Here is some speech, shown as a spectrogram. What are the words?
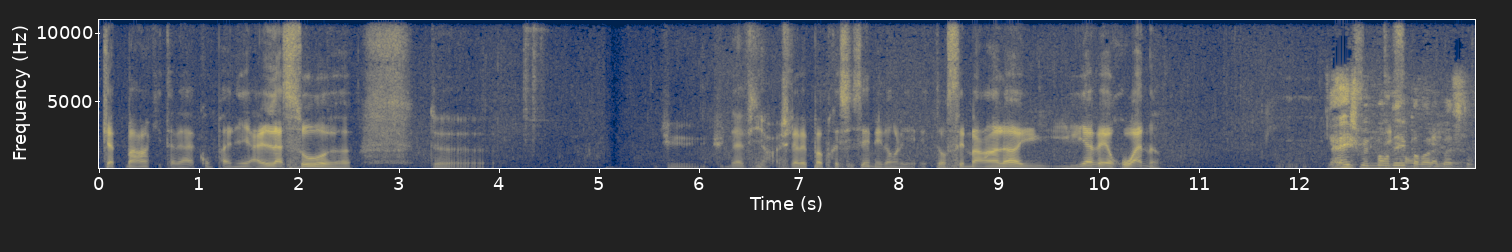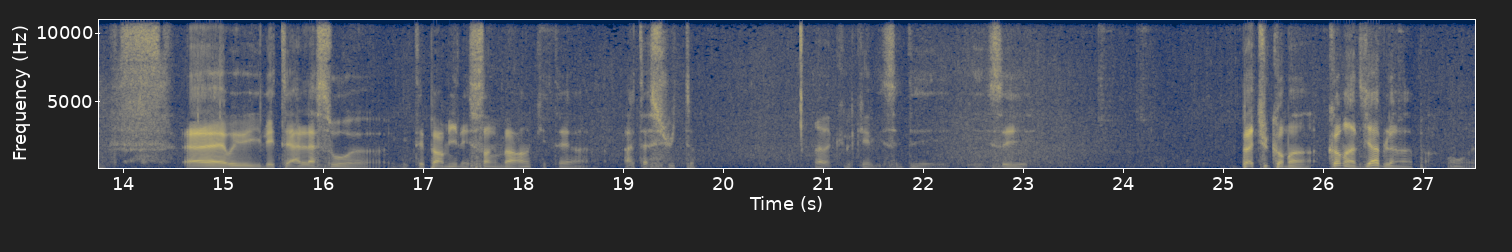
quatre marins qui t'avaient accompagné à l'assaut du, navire. Je l'avais pas précisé, mais dans, les, dans ces marins-là, il, il y avait Juan. Ouais, je me demandais pendant la euh, baston. Euh, oui, oui, il était à l'assaut. euh, il était parmi les cinq marins qui étaient à, à ta suite. Avec lequel il s'était il s'est battu comme un, comme un diable. hein, apparemment, euh,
